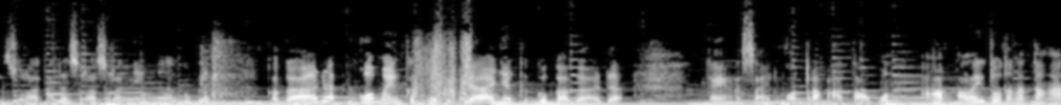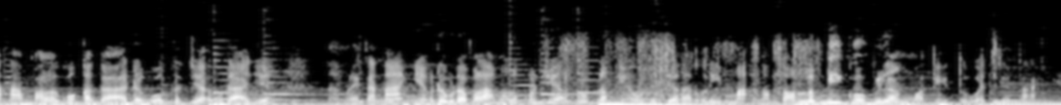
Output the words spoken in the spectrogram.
surat ada surat-suratnya nggak? Gue bilang kagak ada. Gue main kerja kerja aja ke gue kagak ada. Kayak sign kontrak ataupun apalah itu tanda tangan apalah gue kagak ada. Gue kerja udah aja. Nah mereka nanya udah berapa lama lu kerja? Gue bilang ya udah jalan 5 6 tahun lebih gue bilang waktu itu gue ceritanya.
